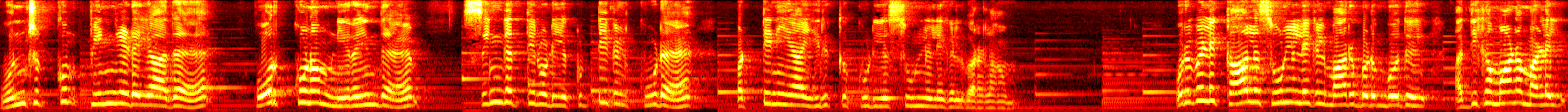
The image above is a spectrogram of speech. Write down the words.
ஒன்றுக்கும் பின்னடையாத போர்க்குணம் நிறைந்த சிங்கத்தினுடைய குட்டிகள் கூட பட்டினியாய் இருக்கக்கூடிய சூழ்நிலைகள் வரலாம். ஒருவேளை கால சூழ்நிலைகள் மாறுபடும் போது அதிகமான மழை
